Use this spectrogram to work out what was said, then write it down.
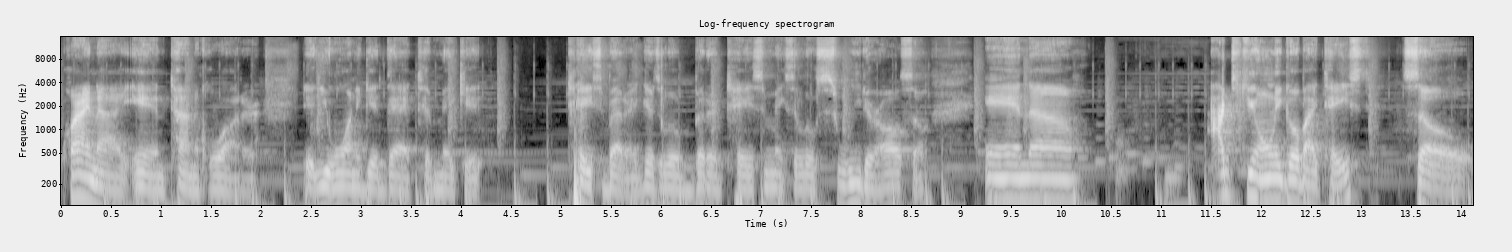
quinine in tonic water, you want to get that to make it taste better. It gives a little bitter taste and makes it a little sweeter also. And uh, I can only go by taste. So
